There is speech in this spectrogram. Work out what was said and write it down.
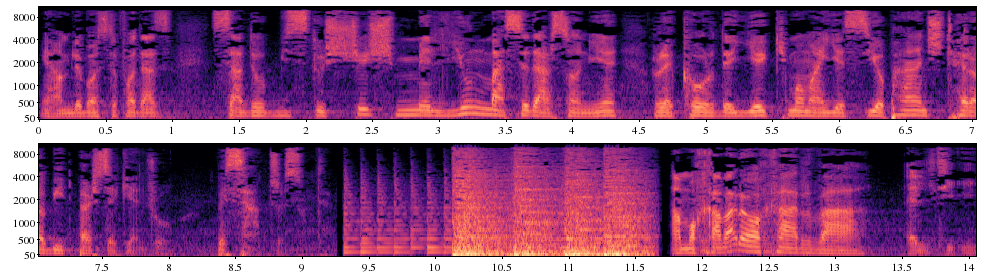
این حمله با استفاده از 126 میلیون بسته در ثانیه رکورد یک ممیز 35 terabit per second رو به ثبت رسونده. اما خبر آخر و LTE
